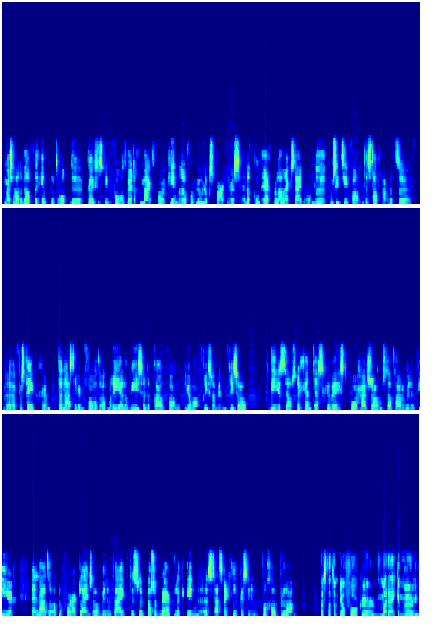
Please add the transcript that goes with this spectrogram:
Maar ze hadden wel veel invloed op de keuzes die bijvoorbeeld werden gemaakt voor kinderen, voor huwelijkspartners. En dat kon erg belangrijk zijn om de positie van de stadhouder te uh, verstevigen. Daarnaast heb je bijvoorbeeld ook Maria Louise, de vrouw van Johan Friso en Willem Friso. Die is zelfs regentes geweest voor haar zoon, stadhouder Willem IV. En later ook nog voor haar kleinzoon Willem V. Dus ze was ook werkelijk in uh, staatsrechtelijke zin van groot belang. Was dat ook jouw voorkeur, Marijke Meu?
